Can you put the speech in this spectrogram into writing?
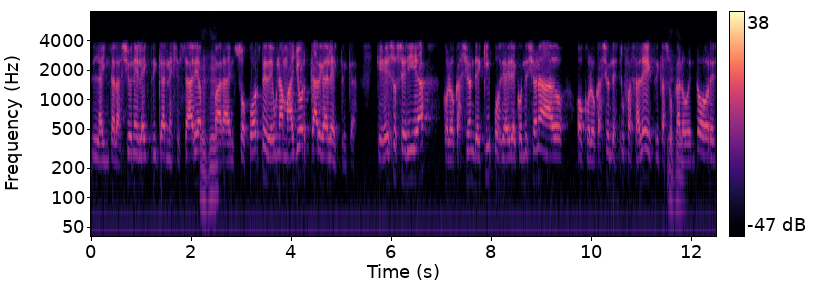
la instalación eléctrica necesaria para el soporte de una mayor carga eléctrica, que eso sería colocación de equipos de aire acondicionado o colocación de estufas eléctricas o caloventores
